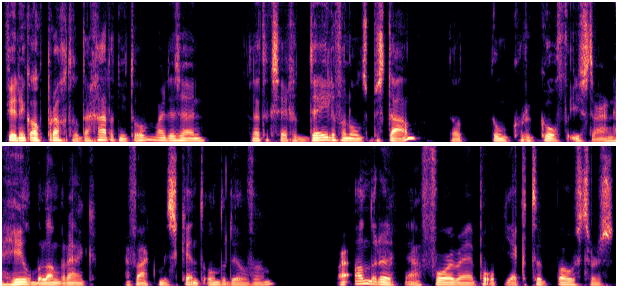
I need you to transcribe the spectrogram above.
Vind ik ook prachtig, daar gaat het niet om. Maar er zijn, laat ik zeggen, delen van ons bestaan. Dat donkere goth is daar een heel belangrijk en vaak miskend onderdeel van. Maar andere ja, voorwerpen, objecten, posters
